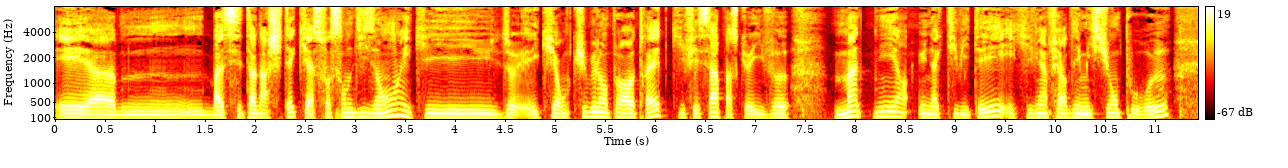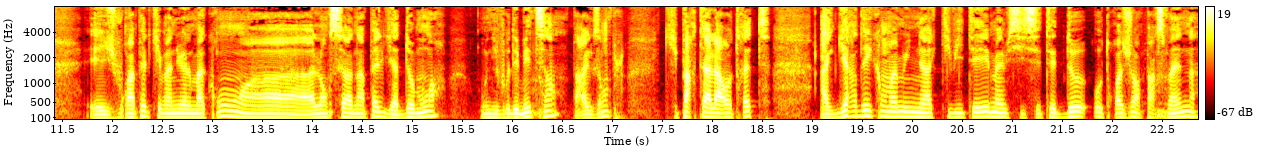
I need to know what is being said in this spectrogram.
Et euh, bah, c'est un architecte qui a 70 ans et qui et qui en cumule emploi retraite, qui fait ça parce qu'il veut maintenir une activité et qui vient faire des missions pour eux. Et je vous rappelle qu'Emmanuel Macron a lancé un appel il y a deux mois au niveau des médecins, par exemple, qui partaient à la retraite, à garder quand même une activité, même si c'était deux ou trois jours par semaine,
